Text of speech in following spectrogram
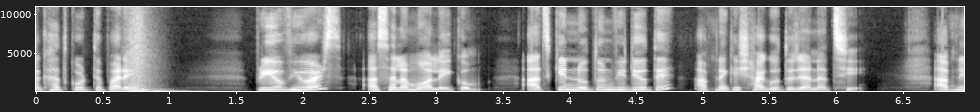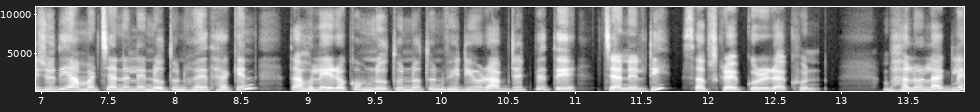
আঘাত করতে পারে। প্রিয় ভিউয়ার্স, আসসালামু আলাইকুম। আজকের নতুন ভিডিওতে আপনাকে স্বাগত জানাচ্ছি। আপনি যদি আমার চ্যানেলে নতুন হয়ে থাকেন, তাহলে এরকম নতুন নতুন ভিডিওর আপডেট পেতে চ্যানেলটি সাবস্ক্রাইব করে রাখুন। ভালো লাগলে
